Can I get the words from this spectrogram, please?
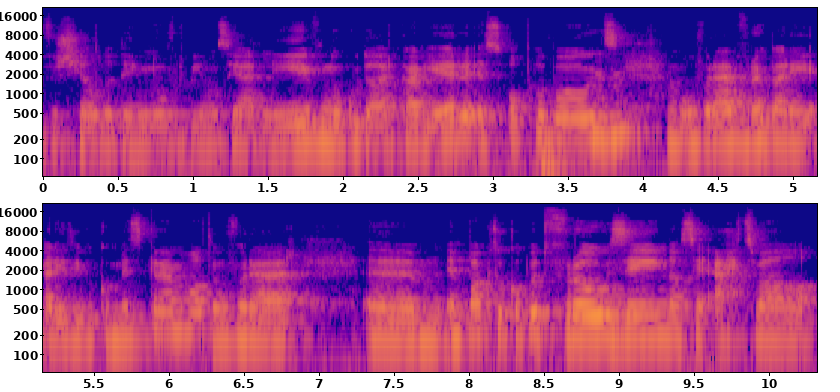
verschillende dingen, over Beyoncé haar leven, ook hoe dat haar carrière is opgebouwd. Mhm. Over haar vruchtbaarheid. Allee, ze heeft ook een miskraam gehad. Over haar ehm, impact ook op het vrouw zijn. Dat zij echt wel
